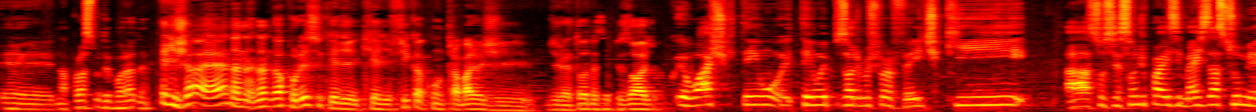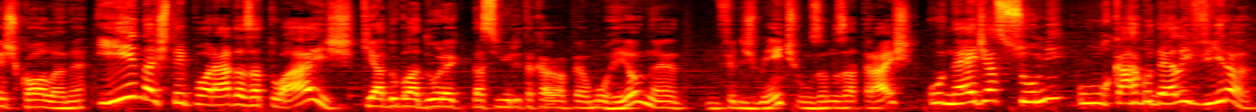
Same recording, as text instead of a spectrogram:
é, na próxima temporada. Ele já é, né? não é por isso que ele, que ele fica com o trabalho de diretor nesse episódio? Eu acho que tem um, tem um episódio mais pra frente que a Associação de Pais e Mestres assume a escola, né? E nas temporadas atuais, que a dubladora da senhorita Carapel morreu, né? Infelizmente, uns anos atrás, o Ned assume o cargo dela e vira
